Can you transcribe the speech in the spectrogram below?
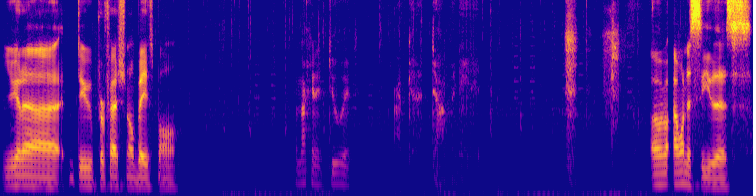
You're gonna do professional baseball. I'm not gonna do it. I'm gonna dominate it. Oh, I want to see this.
